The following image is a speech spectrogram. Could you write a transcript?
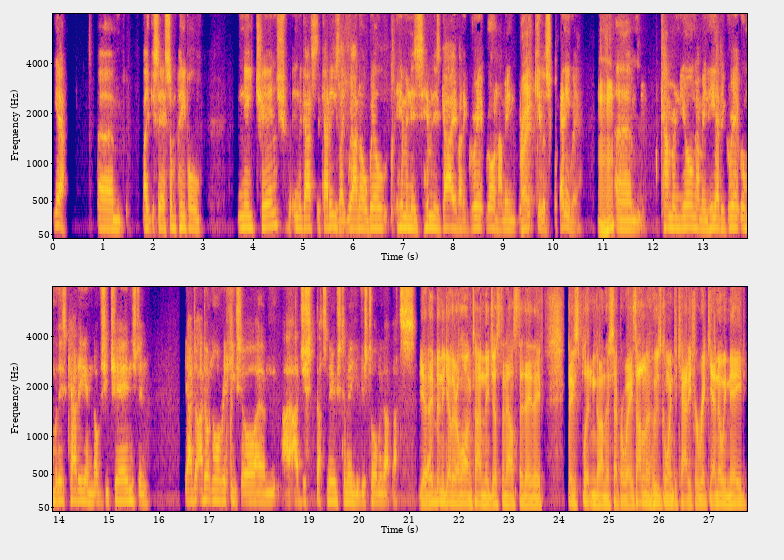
yeah, um, like you say, some people need change in regards to the caddies. Like we, I know Will, him and his him and his guy have had a great run. I mean, ridiculous right. anyway. Mm-hmm. Um, Cameron Young, I mean, he had a great run with his caddy and obviously changed and yeah, I don't, I don't know Rickie, so um, I, I, just that's news to me. You've just told me that. That's yeah, yeah, They've been together a long time. They just announced today they've they've split and gone their separate ways. I don't know who's going to caddy for Rickie. I know he made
